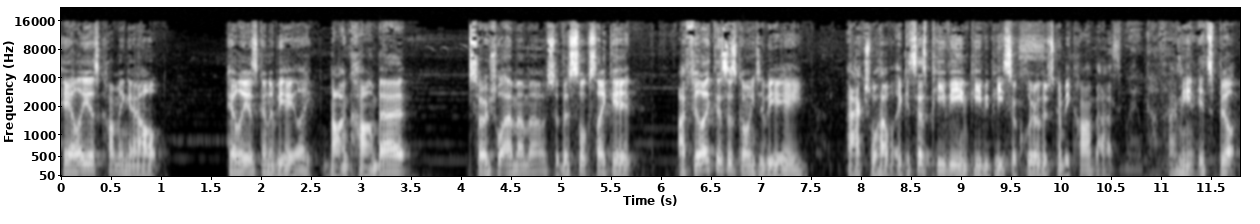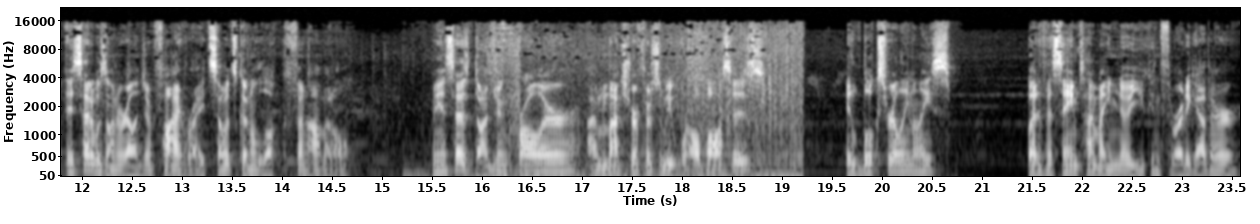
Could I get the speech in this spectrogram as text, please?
Palia is coming out. Palia is going to be a like non-combat social MMO. So this looks like it. I feel like this is going to be a actual like it says PV and PvP, so clearly there's going to be combat. I mean, it's built. It said it was Unreal Engine 5, right? So it's going to look phenomenal. I mean, it says dungeon crawler. I'm not sure if there's going to be world bosses. It looks really nice, but at the same time, I know you can throw together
